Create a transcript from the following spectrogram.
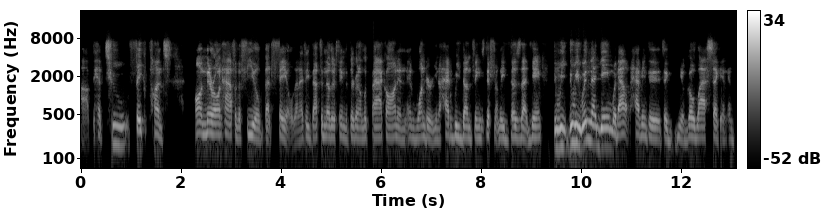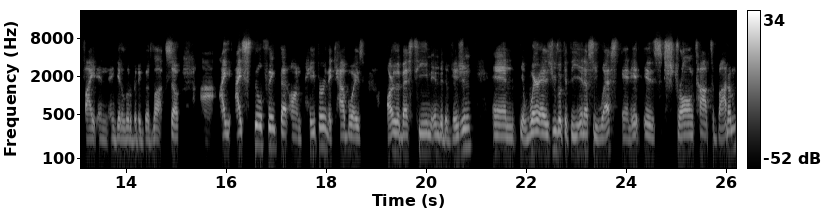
Uh, they had two fake punts on their own half of the field that failed. And I think that's another thing that they're going to look back on and, and wonder, you know, had we done things differently, does that game, do we, do we win that game without having to, to, you know, go last second and fight and, and get a little bit of good luck. So uh, I, I still think that on paper, the Cowboys are the best team in the division. And you know, whereas you look at the NFC West and it is strong top to bottom,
